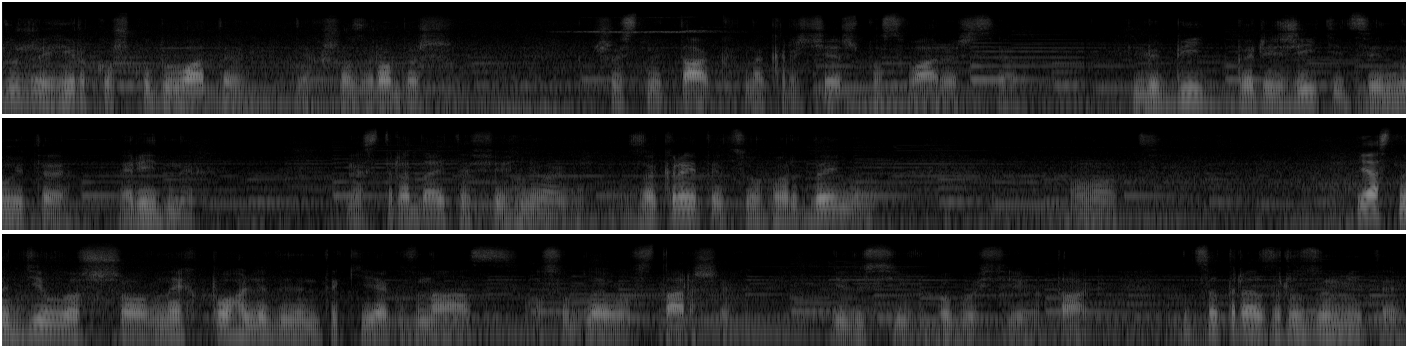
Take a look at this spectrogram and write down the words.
дуже гірко шкодувати, якщо зробиш щось не так, накричиш, посваришся. Любіть, бережіть і цінуйте рідних. Не страдайте фігньою, закрийте цю гординю. От. Ясне діло, що в них погляди не такі, як в нас, особливо в старших дідусів, бабусів. Так. Це треба зрозуміти.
